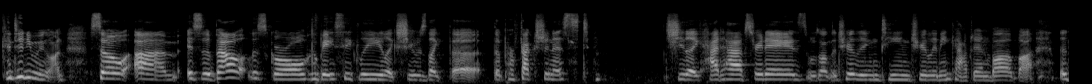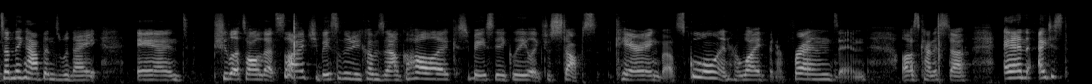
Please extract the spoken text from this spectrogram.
continuing on so um it's about this girl who basically like she was like the the perfectionist she like had to have straight A's, was on the cheerleading team, cheerleading captain, blah, blah, blah. Then something happens one night and she lets all of that slide. She basically becomes an alcoholic. She basically like just stops caring about school and her life and her friends and all this kind of stuff. And I just,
